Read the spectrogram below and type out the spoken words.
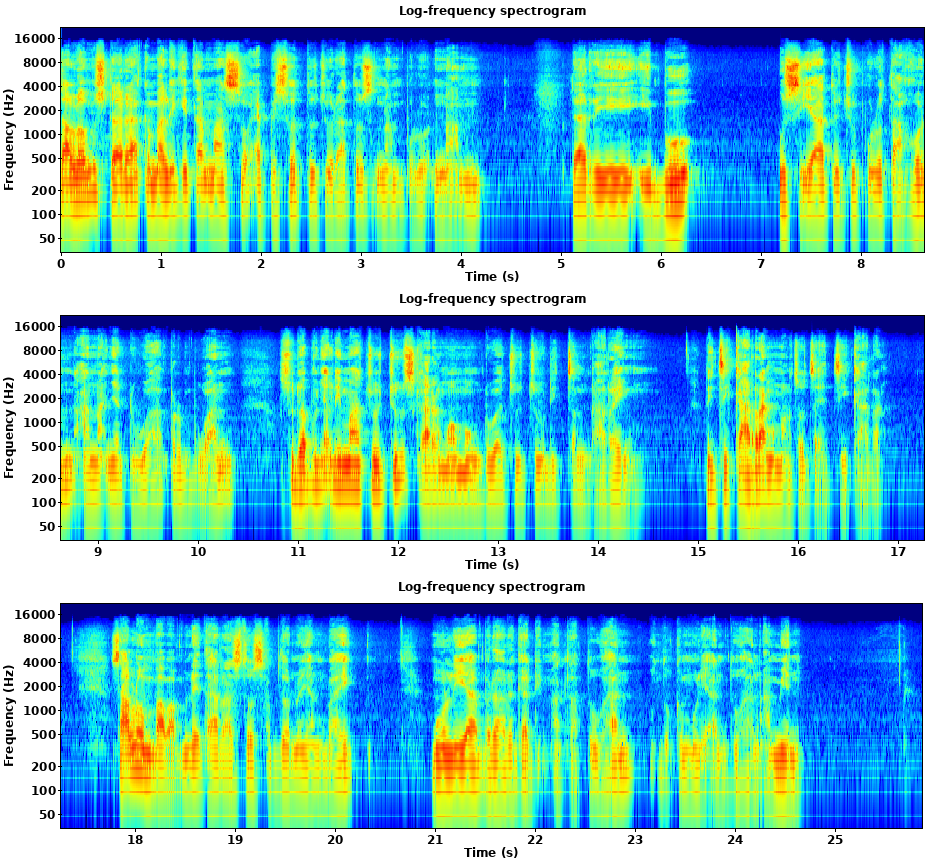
Shalom saudara, kembali kita masuk episode 766 dari ibu usia 70 tahun, anaknya dua, perempuan, sudah punya lima cucu, sekarang ngomong dua cucu di Cengkareng. Di Cikarang maksud saya, Cikarang. Salam Bapak Pendeta Rasto Sabdono yang baik, mulia berharga di mata Tuhan, untuk kemuliaan Tuhan, amin.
